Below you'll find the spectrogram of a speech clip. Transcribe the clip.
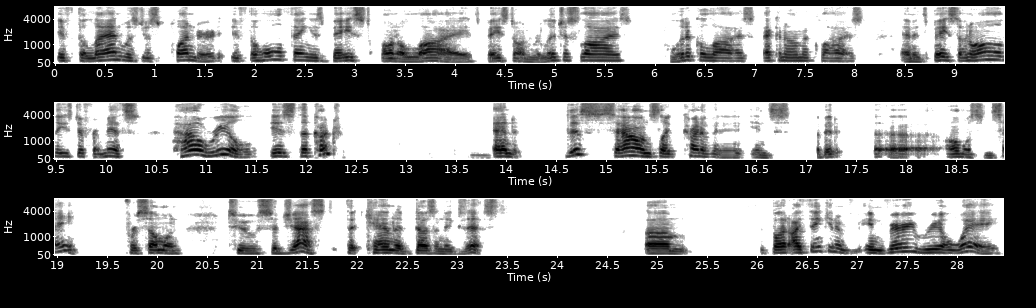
if the land was just plundered if the whole thing is based on a lie it's based on religious lies political lies economic lies and it's based on all these different myths. How real is the country? And this sounds like kind of an, a bit uh, almost insane for someone to suggest that Canada doesn't exist. Um, but I think in a in very real way,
